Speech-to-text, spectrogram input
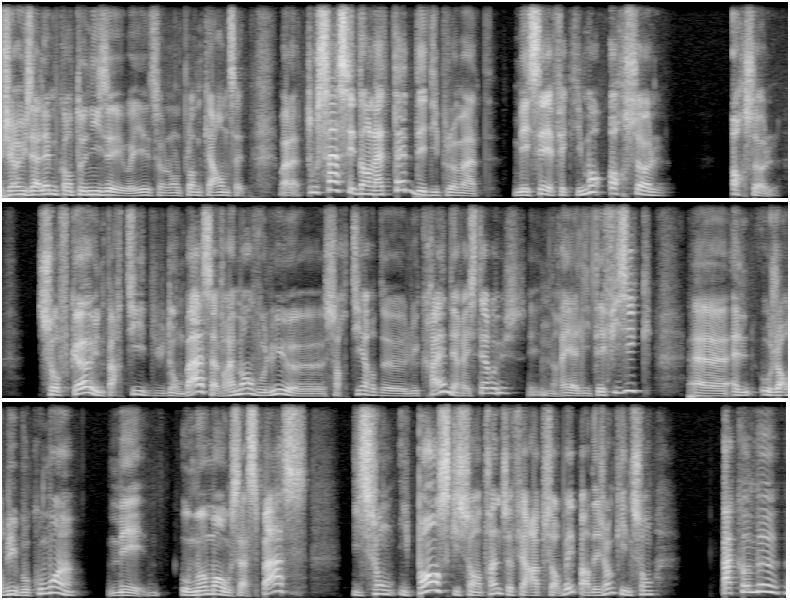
Jérusalem cantonisée, vous voyez, selon le plan de 47. Voilà, tout ça, c'est dans la tête des diplomates. Mais c'est effectivement hors sol. Hors sol. Sauf qu'une partie du Donbass a vraiment voulu sortir de l'Ukraine et rester russe. C'est une réalité physique. Aujourd'hui, beaucoup moins. Mais au moment où ça se passe, ils, pensent qu'ils sont en train de se faire absorber par des gens qui ne sont pas comme eux.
